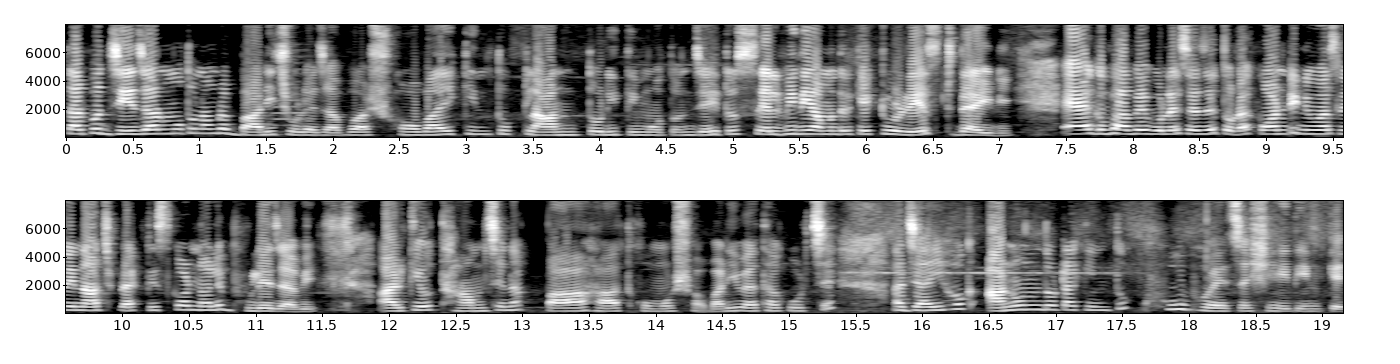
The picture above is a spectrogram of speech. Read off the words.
তারপর যে যার মতন আমরা বাড়ি চলে যাব। আর সবাই কিন্তু ক্লান্ত রীতিমতন, যেহেতু সেলভিনি আমাদেরকে একটু রেস্ট দেয়নি। একভাবে বলেছে যে, তোরা কন্টিনিউয়াসলি নাচ প্র্যাকটিস কর, নাহলে ভুলে যাবি। আর কেউ থামছে না, পা, হাত, কোমর সবারই ব্যথা করছে। আর যাই হোক, আনন্দটা কিন্তু খুব হয়েছে সেই দিনকে।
